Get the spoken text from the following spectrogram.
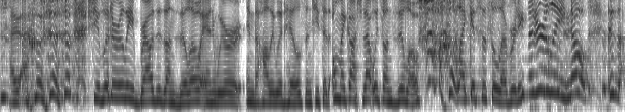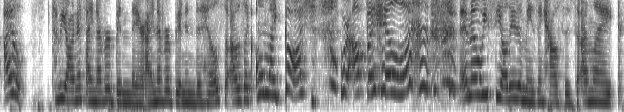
I, I she literally browses on Zillow, and we were in the Hollywood Hills, and she said, "Oh my gosh, that was on Zillow," like it's a celebrity. Literally, no, because I, to be honest, I never been there. I never been in the hills, so I was like, oh my gosh, we're up a hill, and then we see all these amazing houses. So I'm like,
